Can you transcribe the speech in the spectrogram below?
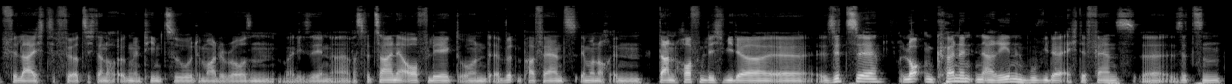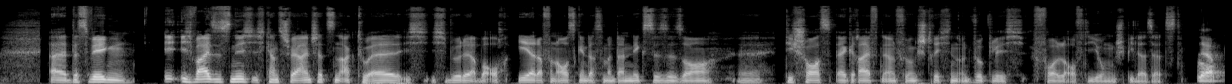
vielleicht verirrt sich dann noch irgendein Team zu DeMar DeRozan, weil die sehen, äh, was für Zahlen er auflegt und er wird ein paar Fans immer noch in dann hoffentlich wieder äh, Sitze locken können in Arenen, wo wieder echte Fans äh, sitzen. Äh, deswegen Ich weiß es nicht, ich kann es schwer einschätzen aktuell. Ich, ich würde aber auch eher davon ausgehen, dass man dann nächste Saison äh, die Chance ergreift, in Anführungsstrichen, und wirklich voll auf die jungen Spieler setzt. Ja,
